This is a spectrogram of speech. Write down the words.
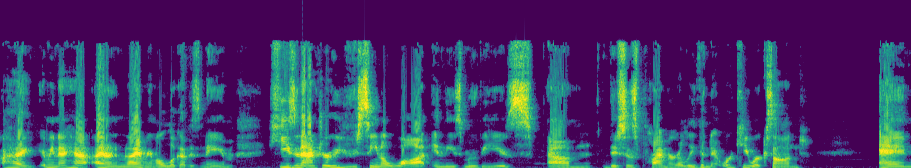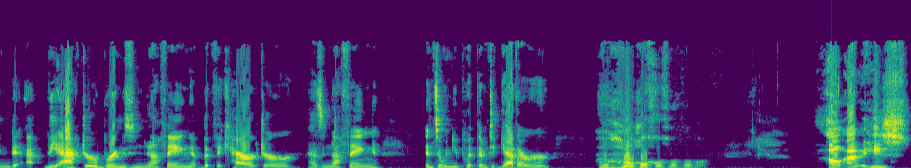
I, I mean, I have. I'm not even gonna look up his name. He's an actor who you've seen a lot in these movies. Um, this is primarily the network he works on, and the actor brings nothing, but the character has nothing. And so when you put them together, Oh, I, he's.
